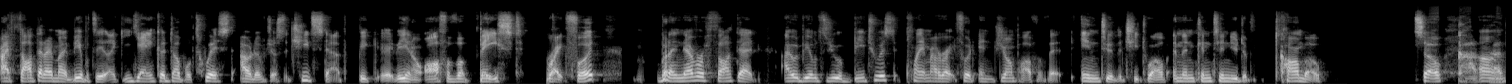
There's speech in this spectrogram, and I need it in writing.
I thought that I might be able to like yank a double twist out of just a cheat step, be- you know, off of a based right foot. But I never thought that I would be able to do a B twist, plant my right foot, and jump off of it into the cheat 12 and then continue to combo. So God, Um,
